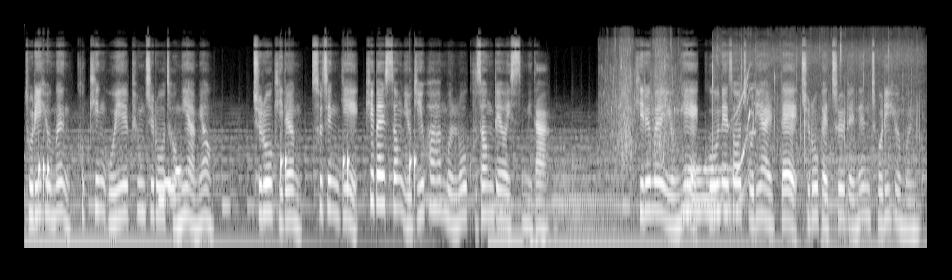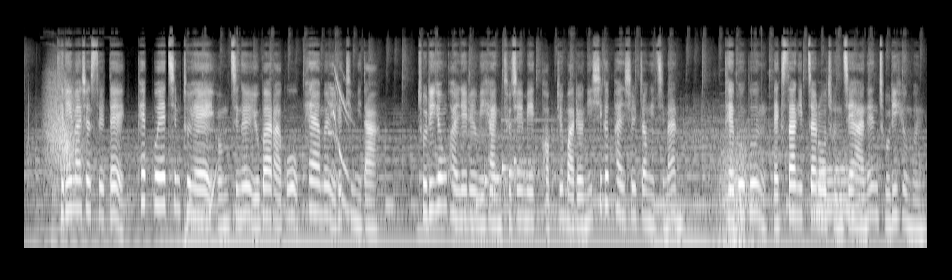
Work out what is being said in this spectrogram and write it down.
조리흉은 쿠킹 오일 품질로 정의하며 주로 기름, 수증기, 휘발성 유기 화합물로 구성되어 있습니다. 기름을 이용해 고온에서 조리할 때 주로 배출되는 조리흉은 들이마셨을 때 폐포에 침투해 염증을 유발하고 폐암을 일으킵니다. 조리흉 관리를 위한 규제 및 법규 마련이 시급한 실정이지만 대부분 맥상 입자로 존재하는 조리흉은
